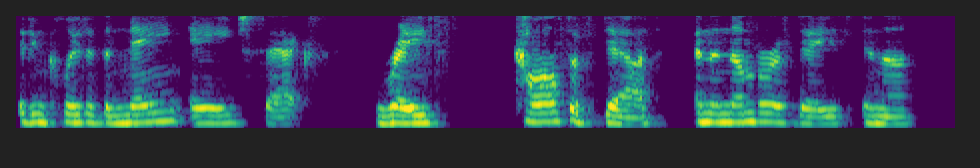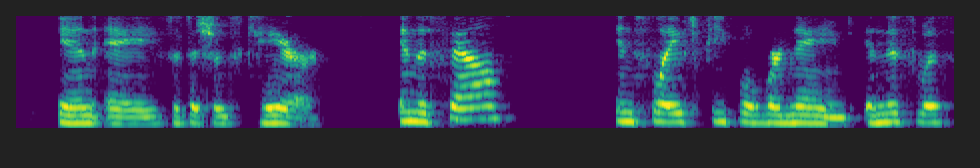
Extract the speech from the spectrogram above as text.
It included the name, age, sex, race, cause of death, and the number of days in a, in a physician's care. In the South, enslaved people were named, and this was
